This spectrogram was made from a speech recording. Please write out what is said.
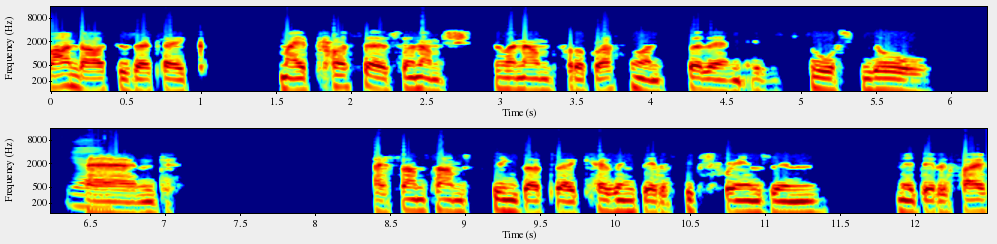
found out is that like my process when I'm sh- when I'm photographing on film is so slow, yeah. and I sometimes think that like having 36 frames in a 35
